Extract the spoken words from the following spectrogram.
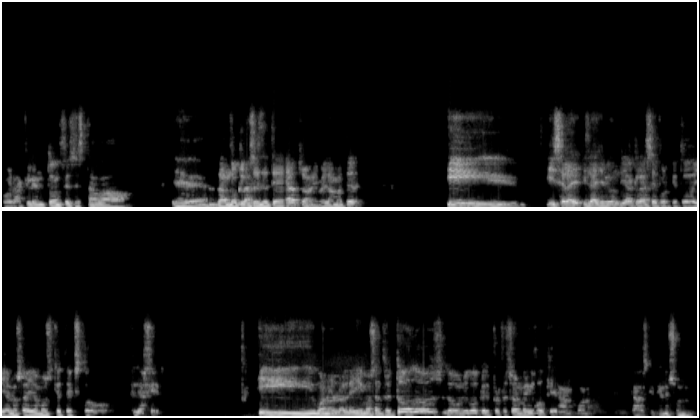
por aquel entonces estaba eh, dando clases de teatro a nivel amateur y, y, se la, y, la, llevé un día a clase porque todavía no sabíamos qué texto elegir. Y bueno, lo leímos entre todos, lo único que el profesor me dijo que eran, bueno, es que tienes un,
